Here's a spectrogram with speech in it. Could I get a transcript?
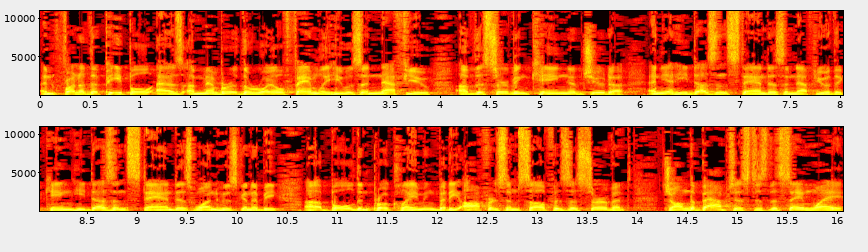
in front of the people as a member of the royal family. He was a nephew of the serving king of Judah. And yet he doesn't stand as a nephew of the king. He doesn't stand as one who's going to be uh, bold in proclaiming, but he offers himself as a servant. John the Baptist is the same way.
